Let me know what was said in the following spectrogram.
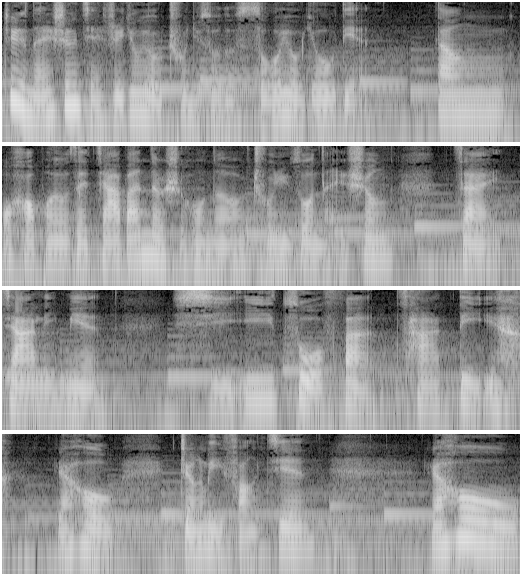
这个男生简直拥有处女座的所有优点。当我好朋友在加班的时候呢，处女座男生在家里面洗衣、做饭、擦地，然后整理房间。然后，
